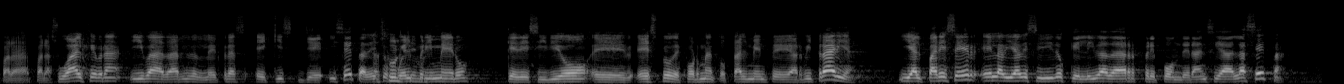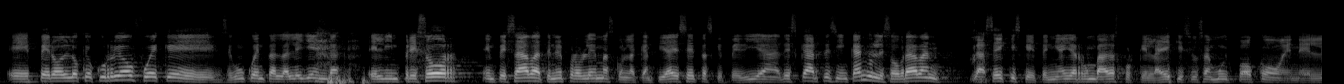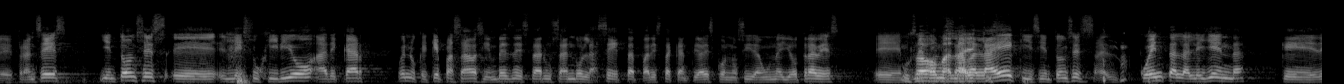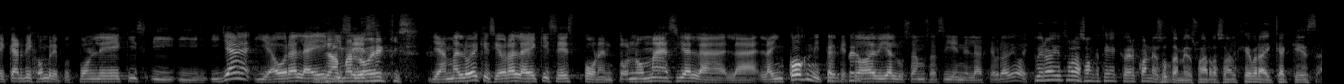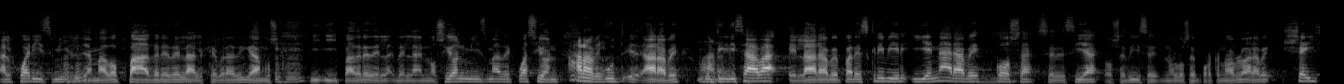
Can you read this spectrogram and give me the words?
para, para su álgebra, iba a darle las letras X, Y y Z. De Las hecho, fue el primero que decidió eh, esto de forma totalmente arbitraria. Y al parecer él había decidido que le iba a dar preponderancia a la Z. Eh, pero lo que ocurrió fue que, según cuenta la leyenda, el impresor empezaba a tener problemas con la cantidad de zetas que pedía Descartes y en cambio le sobraban las X que tenía ya arrumbadas porque la X se usa muy poco en el eh, francés y entonces eh, le sugirió a Descartes, bueno, que qué pasaba si en vez de estar usando la Z para esta cantidad desconocida una y otra vez, eh, Usaba X. la X y entonces eh, cuenta la leyenda que Descartes dijo, hombre, pues ponle X y, y- y ya, y ahora la X Llámalo es... X. Llámalo X, y ahora la X es por antonomasia la, la- la incógnita, Pero- que pero- todavía lo usamos así en el álgebra de hoy. Pero hay otra razón que tiene que ver con eso, también es una razón algebraica, que es al-Juarizmi, el llamado padre del álgebra, digamos, y, y padre de la, de la noción misma de ecuación. Árabe. ut- eh, árabe, Utilizaba el árabe para escribir, y en árabe, cosa, se decía, o se dice, no lo sé porque no hablo árabe, shey.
